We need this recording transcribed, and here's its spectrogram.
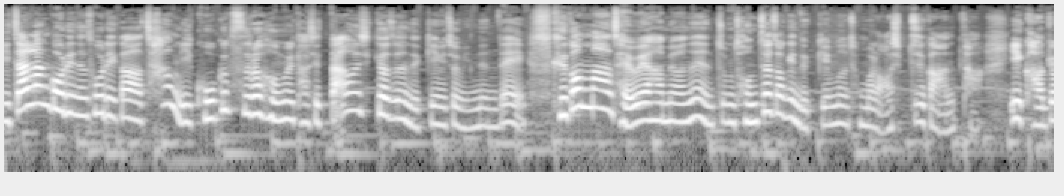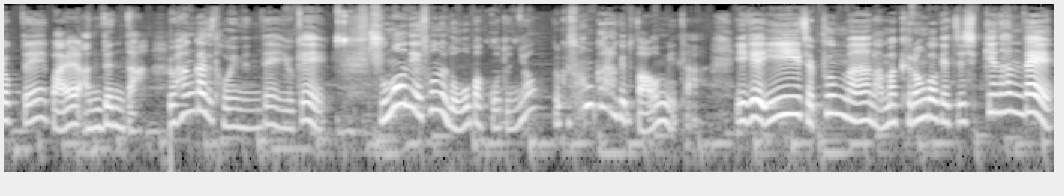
이 짤랑거리는 소리가 참 이 고급스러움을 다시 다운시켜주는 느낌이 좀 있는데 그것만 제외하면은 좀 전체적인 느낌은 정말 아쉽지가 않다. 이 가격대에 말 안 된다. 요한 가지 더 있는데 이게 주머니에 손을 넣어봤거든요. 이렇게 손가락에도 나옵니다. 이게 이 제품만 아마 그런 거겠지 싶긴 한데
